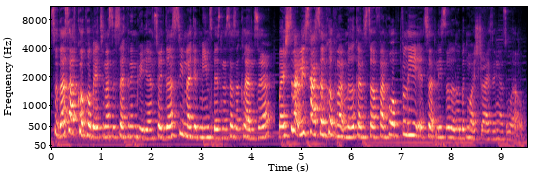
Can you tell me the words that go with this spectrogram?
So it does have coco betaine as the second ingredient, so it does seem like it means business as a cleanser. But it still at least has some coconut milk and stuff, and hopefully it's at least a little bit moisturizing as well.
